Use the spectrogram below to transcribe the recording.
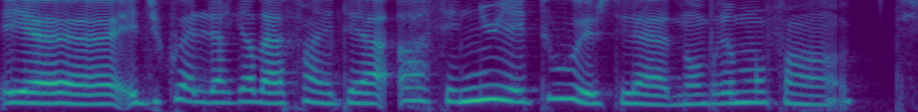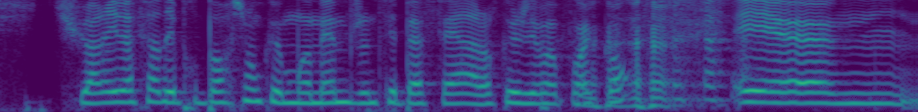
Et, euh, et du coup, elle le regarde à la fin, elle était là, oh c'est nul et tout. Et j'étais là, non vraiment, enfin, tu, arrives à faire des proportions que moi-même je ne sais pas faire alors que j'ai 25 ans. et, euh,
